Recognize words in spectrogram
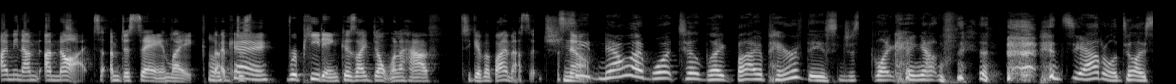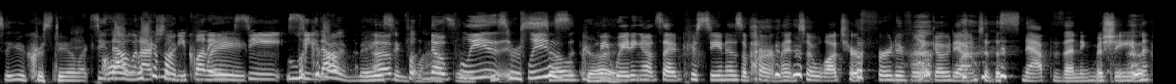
I mean, I'm I'm not. I'm just saying, like, I'm just repeating because I don't want to have to give a iMessage. message. See, now I want to like buy a pair of these and just like hang out in, in Seattle until I see you, Christina. Like, See, oh, that would actually be funny. great- See, look see at that my amazing Uh, pl- no, please, please so be waiting outside Christina's apartment to watch her furtively go down to the Snap vending machine and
